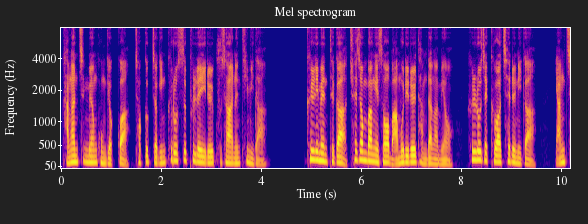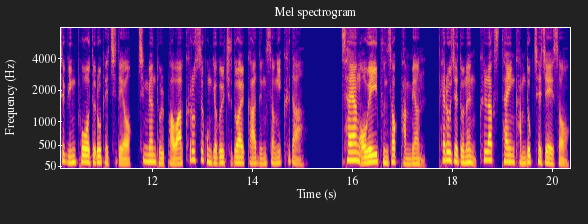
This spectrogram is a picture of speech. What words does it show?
강한 측면 공격과 적극적인 크로스 플레이를 구사하는 팀이다. 클리멘트가 최전방에서 마무리를 담당하며 흘로제크와 체르니가 양측 윙포워드로 배치되어 측면 돌파와 크로스 공격을 주도할 가능성이 크다. 사양 어웨이 분석 반면 페로제도는 클락스타인 감독 체제에서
